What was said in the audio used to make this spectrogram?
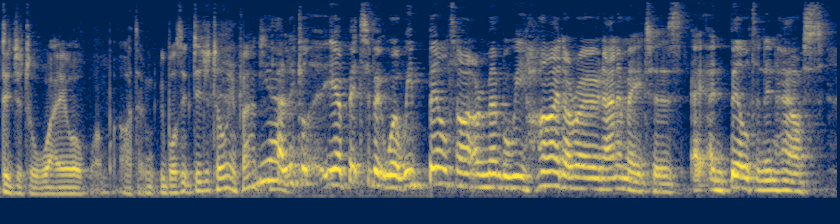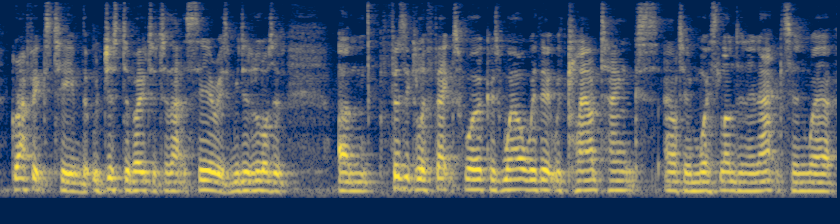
digital way, or I don't. Was it digital? In fact, yeah, little. Yeah, bits of it were. We built. Our, I remember we hired our own animators and built an in-house graphics team that were just devoted to that series. We did a lot of. Um, physical effects work as well with it, with cloud tanks out in West London in Acton, where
